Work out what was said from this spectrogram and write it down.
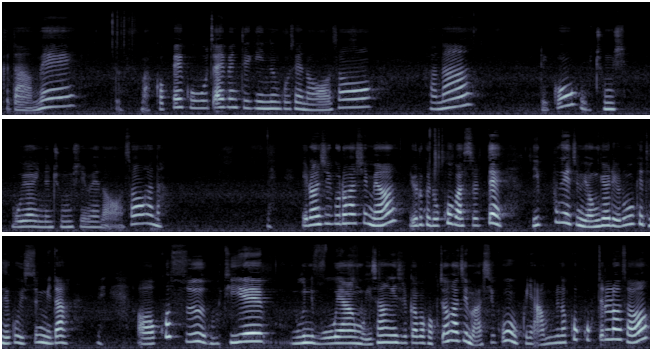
그 다음에 마커 빼고 짧은뜨기 있는 곳에 넣어서 하나 그리고 중심 모여있는 중심에 넣어서 하나 네, 이런 식으로 하시면 이렇게 놓고 봤을 때 이쁘게 지금 연결이 이렇게 되고 있습니다 네, 어, 코스 뭐 뒤에 문 모양 뭐 이상해질까봐 걱정하지 마시고 그냥 아무나 콕콕 찔러서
